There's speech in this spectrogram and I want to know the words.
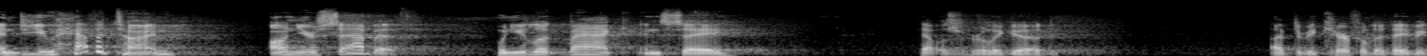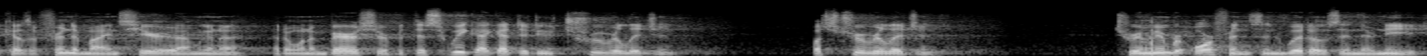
and do you have a time on your Sabbath when you look back and say, that was really good? I have to be careful today because a friend of mine's here. I'm gonna, I don't want to embarrass her, but this week I got to do true religion. What's true religion? To remember orphans and widows in their need.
